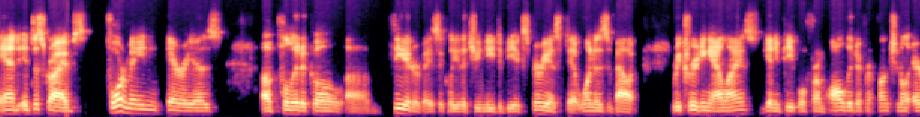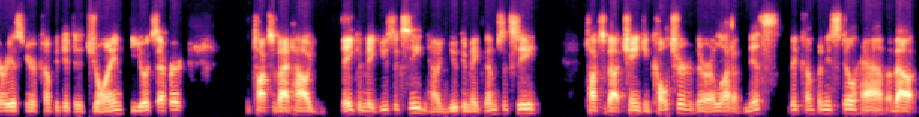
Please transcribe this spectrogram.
And it describes four main areas of political um, theater, basically, that you need to be experienced at. One is about recruiting allies, getting people from all the different functional areas in your company to join the UX effort. It talks about how they can make you succeed and how you can make them succeed. Talks about changing culture. There are a lot of myths that companies still have about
